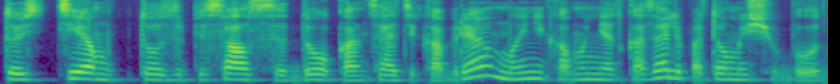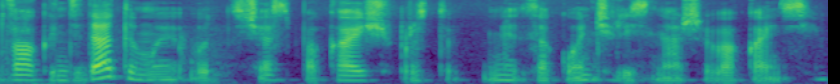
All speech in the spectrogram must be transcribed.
То есть тем, кто записался до конца декабря, мы никому не отказали. Потом еще было два кандидата. Мы вот сейчас пока еще просто закончились наши вакансии.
